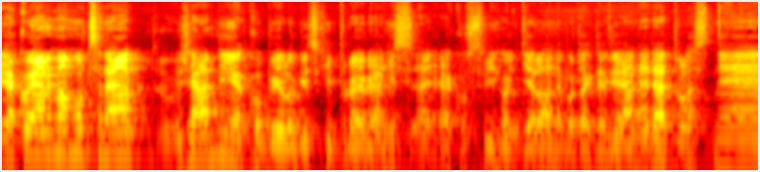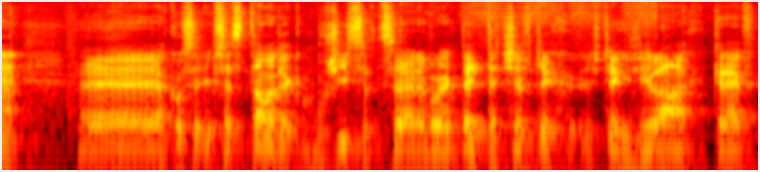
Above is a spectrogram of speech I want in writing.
jako já nemám moc rád žádný jako biologický projev, ani jako svého těla nebo tak, takže já nedat vlastně jako si i představit, jak buší srdce, nebo jak tady teče v těch, v těch žilách krev,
